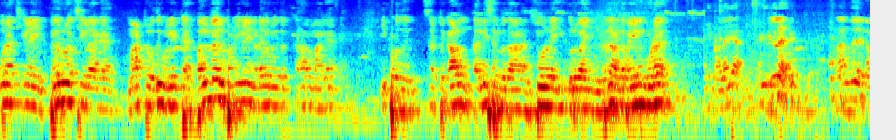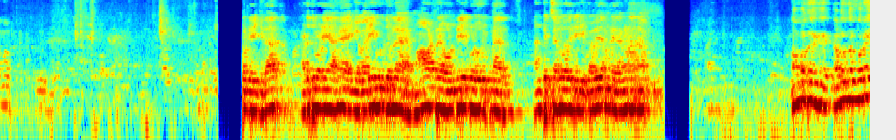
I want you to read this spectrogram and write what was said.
ஊராட்சிகளை பேரூராட்சிகளாக மாற்றுவது உள்ளிட்ட பல்வேறு பணிகளை நடைபெறுவதற்கு காரணமாக இப்பொழுது சற்று காலம் தள்ளி செல்வதான சூழ்நிலை உருவாகின்றது. அந்த வகையிலும் கூட இல்ல. அதாவது நம்ம கொண்டிருக்கிறார். அடுத்தபடியாக இங்கு வரி கொடுத்துள்ள மாவட்ட ஒன்றிய குழு உறுப்பினர் அன்பு சகோதரி கவிதாமணி ரங்கநாதன். நமது கடந்த முறை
